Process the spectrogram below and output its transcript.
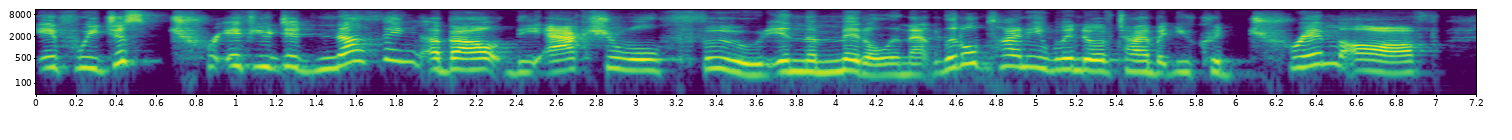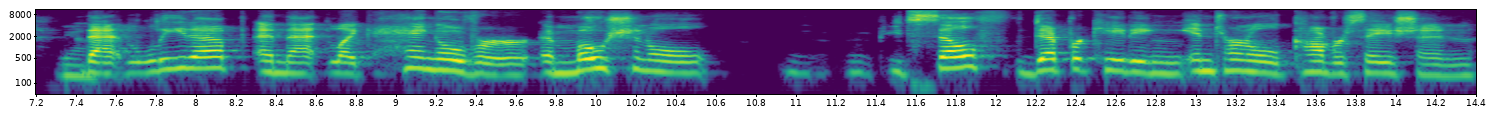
if we just tr- if you did nothing about the actual food in the middle in that little tiny window of time but you could trim off yeah. that lead up and that like hangover emotional self-deprecating internal conversation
